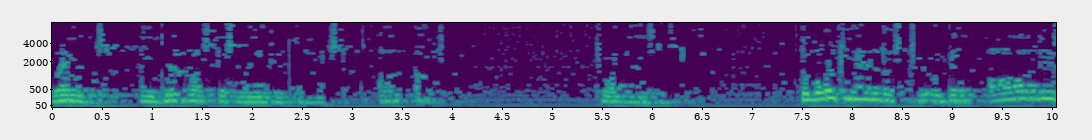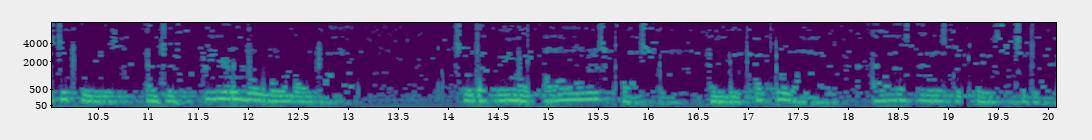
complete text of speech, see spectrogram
bring us and give us this land he promised on oath to our ancestors. The Lord commanded us to obey all these decrees and to fear the Lord our God, so that we may always prosper and be kept alive, as is the case today.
